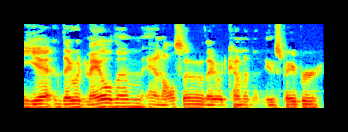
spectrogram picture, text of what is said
Yeah, they would mail them, and also they would come in the newspaper.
